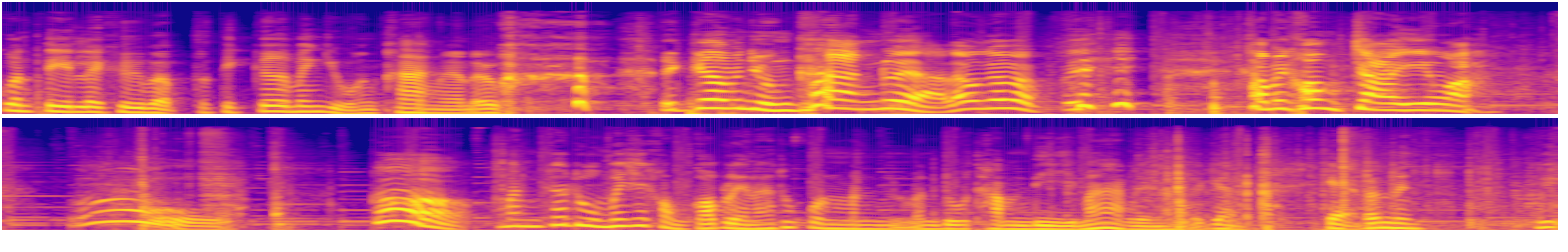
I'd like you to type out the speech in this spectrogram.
กวนตีนเลยคือแบบสติกเกอร์แม่งอยู่ข้างๆนะแล้วสติกเกอร์มันอยู่ข้างๆด้วยอะแล้วก็แบบเอ้ยทำให้ข้องใจว่ะ โอ้ก็มันก็ดูไม่ใช่ของก๊อฟเลยนะ ทุกคนมันมันดูทำดีมากเลยนะเดี๋ยวกันแกะแป๊บนึงเฮ้ย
